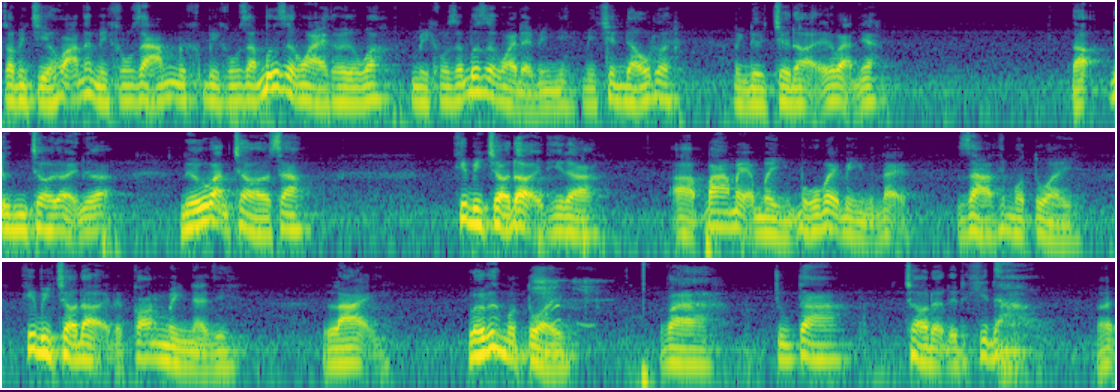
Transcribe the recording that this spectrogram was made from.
do mình chỉ hoãn thì mình không dám mình không dám bước ra ngoài thôi đúng không? Mình không dám bước ra ngoài để mình mình chiến đấu thôi. Mình đừng chờ đợi các bạn nhé đó đừng chờ đợi nữa. Nếu bạn chờ sao? Khi mình chờ đợi thì là à, ba mẹ mình bố mẹ mình lại già thêm một tuổi. Khi mình chờ đợi thì con mình là gì lại lớn hơn một tuổi. Và chúng ta chờ đợi đến khi nào? Đấy.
